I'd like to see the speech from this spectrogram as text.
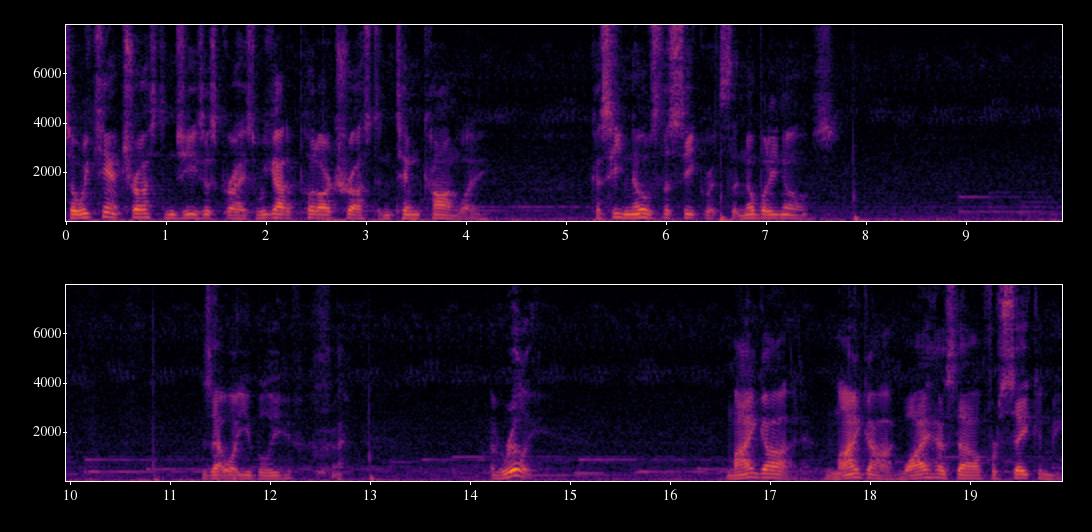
So we can't trust in Jesus Christ. We got to put our trust in Tim Conway because he knows the secrets that nobody knows. Is that what you believe? really? My God, my God, why hast thou forsaken me?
